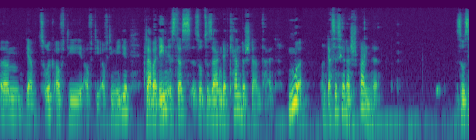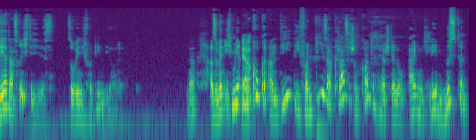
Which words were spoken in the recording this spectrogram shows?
ähm, ja, zurück auf die, auf die, auf die Medien. Klar, bei denen ist das sozusagen der Kernbestandteil. Nur, und das ist ja das Spannende, so sehr das richtig ist, so wenig verdienen die heute. Ja? Also wenn ich mir ja. angucke an die, die von dieser klassischen Content-Herstellung eigentlich leben müssten,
